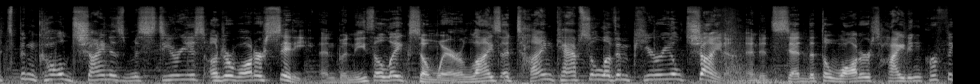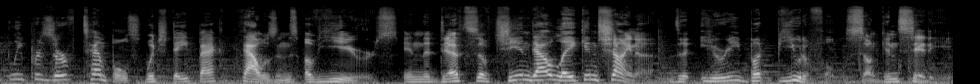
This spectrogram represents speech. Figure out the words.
it's been called China's mysterious underwater city, and beneath a lake somewhere lies a time capsule of Imperial China, and it's said that the water's hiding perfectly preserved temples which date back thousands of years. In the depths of Qiandao Lake in China, the eerie but beautiful sunken city.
